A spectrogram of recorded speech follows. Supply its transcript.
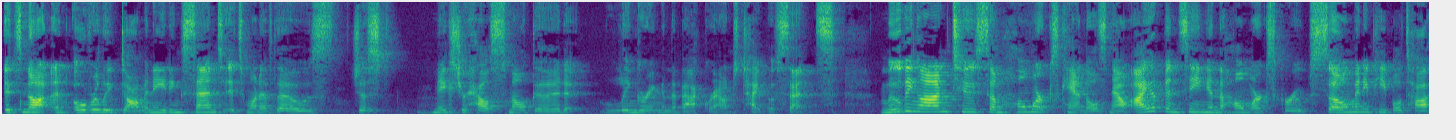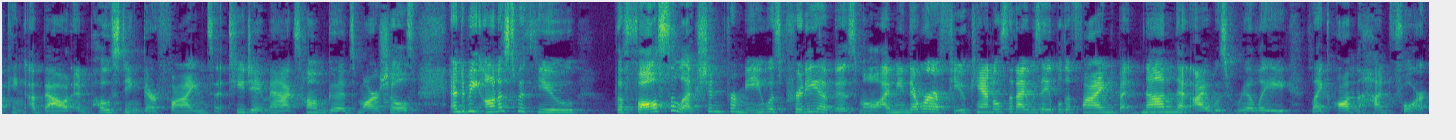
it's not an overly dominating scent. It's one of those just makes your house smell good, lingering in the background type of scents. Moving on to some Homeworx candles. Now, I have been seeing in the Homeworx group so many people talking about and posting their finds at TJ Maxx, Home Goods, Marshalls. And to be honest with you, the fall selection for me was pretty abysmal. I mean, there were a few candles that I was able to find, but none that I was really like on the hunt for.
